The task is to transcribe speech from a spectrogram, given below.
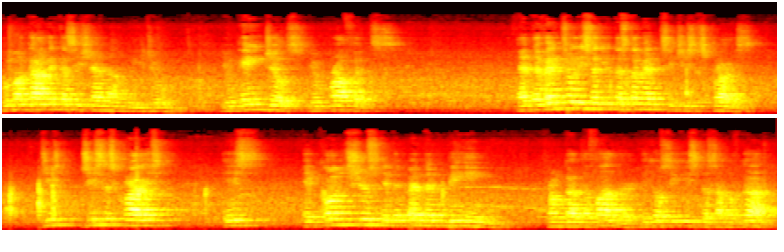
Gumagamit kasi siya ng medium. Yung angels, yung prophets. And eventually sa New Testament, si Jesus Christ. Je- Jesus Christ is a conscious, independent being from God the Father because He is the Son of God.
